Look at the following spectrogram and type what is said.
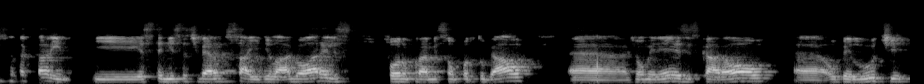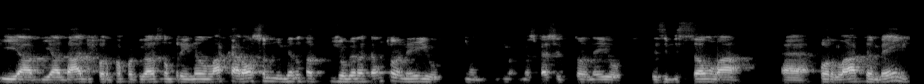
em Santa Catarina. E esses tenistas tiveram que sair de lá agora, eles foram para a Missão Portugal, é, João Menezes, Carol, é, o Belucci e a Biadade foram para Portugal, estão treinando lá. Carol, se eu não me engano, está jogando até um torneio, uma espécie de torneio exibição lá é, por lá também.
